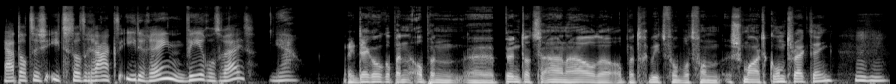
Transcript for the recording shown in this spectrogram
Ja, dat is iets dat raakt iedereen wereldwijd. Ja. Ik denk ook op een, op een uh, punt dat ze aanhaalden op het gebied bijvoorbeeld van smart contracting. Mm -hmm.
